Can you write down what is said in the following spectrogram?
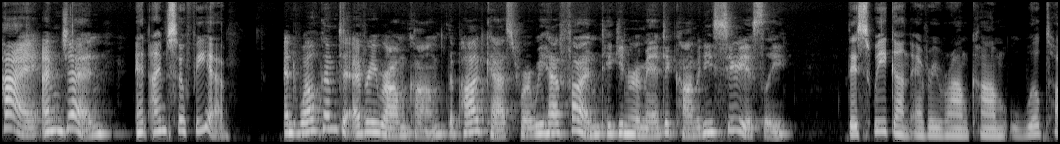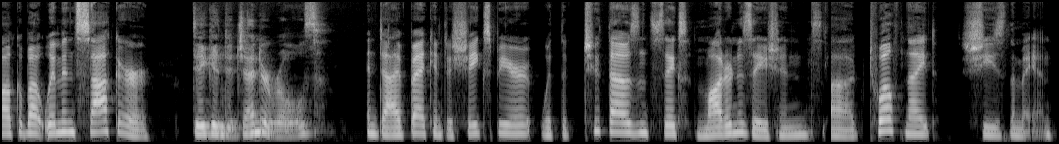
Hi, I'm Jen. And I'm Sophia. And welcome to Every Romcom, the podcast where we have fun taking romantic comedies seriously. This week on Every Romcom, we'll talk about women's soccer, dig into gender roles, and dive back into Shakespeare with the 2006 modernizations, uh, Twelfth Night, She's the Man.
